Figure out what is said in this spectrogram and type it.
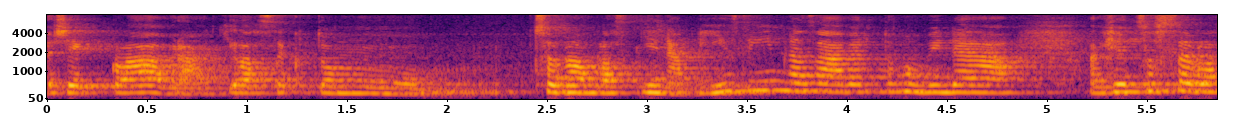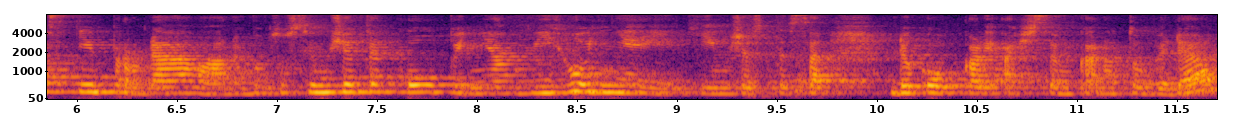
řekla vrátila se k tomu co vám vlastně nabízím na závěr toho videa, takže co se vlastně prodává, nebo co si můžete koupit nějak výhodněji tím, že jste se dokoukali až semka na to video.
